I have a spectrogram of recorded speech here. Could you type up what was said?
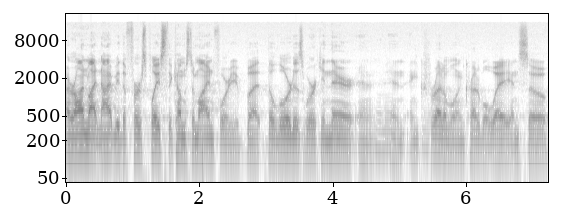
Iran might not be the first place that comes to mind for you, but the Lord is working there in in an incredible, incredible way. And so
